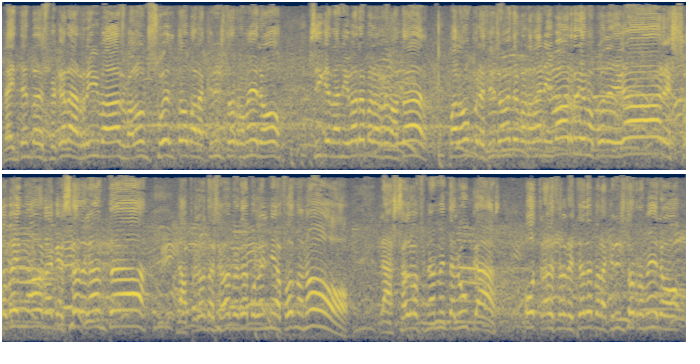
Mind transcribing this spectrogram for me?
La intenta despegar arriba. Balón suelto para Cristo Romero. Sigue Dani Barrio para rematar. Balón precisamente para Dani Barrio. No puede llegar. Eso venga ahora que se adelanta. La pelota se va a perder por la línea de fondo. No. La salva finalmente Lucas. Otra vez el rechazo para Cristo Romero.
